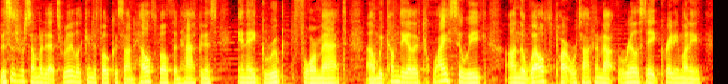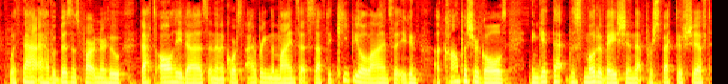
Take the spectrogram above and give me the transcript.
This is for somebody that's really looking to focus on health, wealth, and happiness in a group format. Um, we come together twice a week. On the wealth part, we're talking about real estate, creating money with that. I have a business partner who that's all he does. And then, of course, I bring the mindset stuff to keep you aligned so that you can accomplish your goals and get that this motivation, that perspective shift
